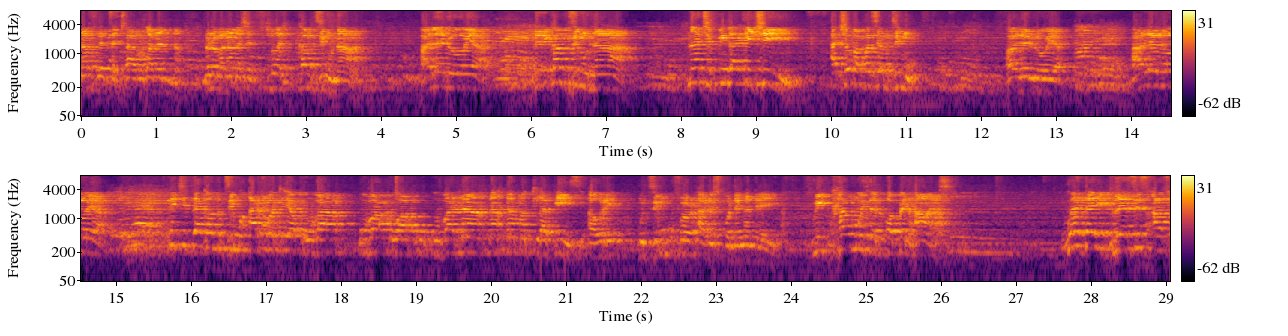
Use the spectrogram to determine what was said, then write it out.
nafredze charo kana nna ndonova chi- kamudzimu na haleluya ndiri kamudzimu na na chifhinga ichi achirova pasi ya mudzimu haleluya haleluya mudzimu na- na- namaklapisi auri mudzimu ufanira aresponde ngandei we come with an open heart. Mm. Whether he blesses us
